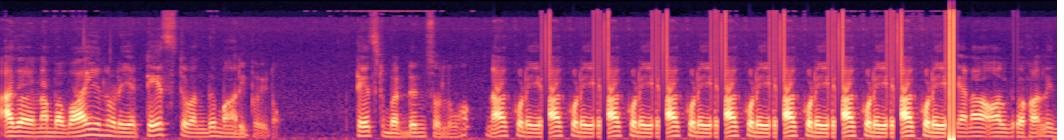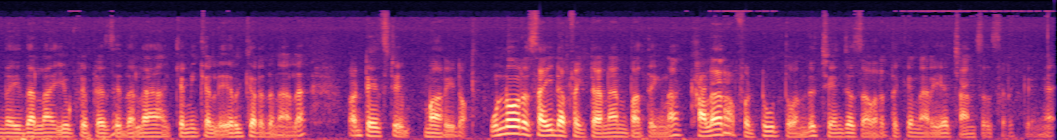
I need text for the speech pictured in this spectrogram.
அதை நம்ம வாயினுடைய டேஸ்ட் வந்து மாறி போயிடும். டேஸ்ட் பட்டுன்னு சொல்லுவோம். நாக்குடைய நாக்குடைய நாக்குடைய நாக்குடைய நாக்குடைய நாக்குடைய நாக்குடைய நாக்குடைய. ஏன்னா ஆல்கஹால் இந்த இதெல்லாம் யூக்லிப்டஸ் இதெல்லாம் கெமிக்கல் இருக்கிறதுனால டேஸ்ட் மாறிடும். இன்னொரு சைடு எஃபெக்ட் என்னன்னு பார்த்தீங்கன்னா கலர் ஆஃப் அ டூத் வந்து சேஞ்சஸ் ஆகிறதுக்கு நிறைய சான்சஸ் இருக்குங்க.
